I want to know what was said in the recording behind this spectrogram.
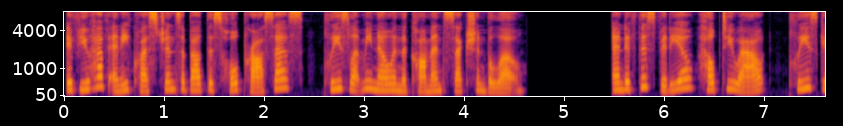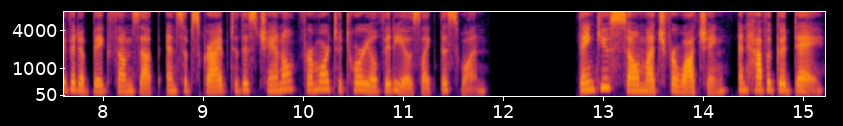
If you have any questions about this whole process, please let me know in the comments section below. And if this video helped you out, please give it a big thumbs up and subscribe to this channel for more tutorial videos like this one. Thank you so much for watching and have a good day.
